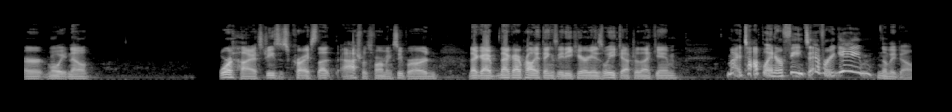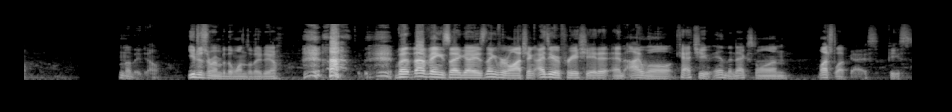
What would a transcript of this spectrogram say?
Or, wait, no. Fourth highest. Jesus Christ, that Ashe was farming super hard. That guy, that guy probably thinks AD carry is weak after that game. My top laner feeds every game. No, they don't. No, they don't. You just remember the ones that they do. but that being said, guys, thank you for watching. I do appreciate it, and I will catch you in the next one. Much love, guys. Peace.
